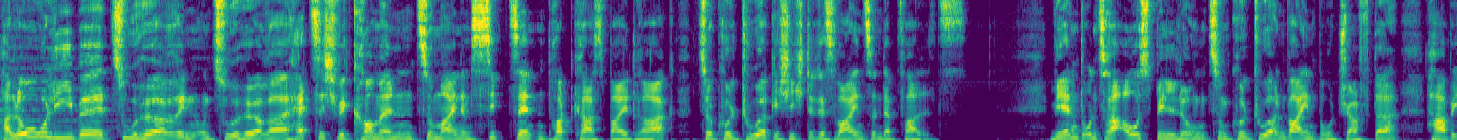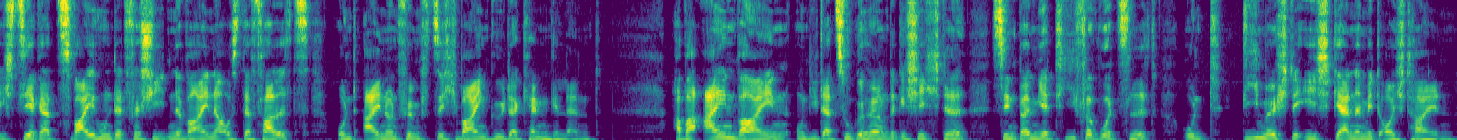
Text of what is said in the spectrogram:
Hallo, liebe Zuhörerinnen und Zuhörer, herzlich willkommen zu meinem 17. Podcast-Beitrag zur Kulturgeschichte des Weins und der Pfalz. Während unserer Ausbildung zum Kultur- und Weinbotschafter habe ich ca. 200 verschiedene Weine aus der Pfalz und 51 Weingüter kennengelernt. Aber ein Wein und die dazugehörende Geschichte sind bei mir tief verwurzelt und die möchte ich gerne mit euch teilen.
